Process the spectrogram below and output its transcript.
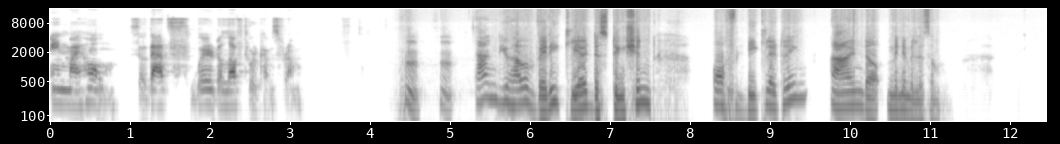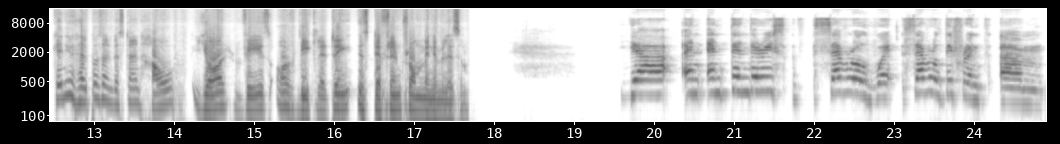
in my home. So that's where the love tour comes from. Hmm, hmm. and you have a very clear distinction of decluttering and uh, minimalism can you help us understand how your ways of decluttering is different from minimalism? Yeah, and and then there is several way, several different um,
